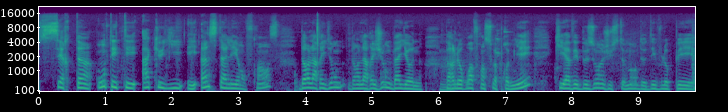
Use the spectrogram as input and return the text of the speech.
certains ont été accueillis et installés en France dans la région, dans la région de Bayonne par le roi François Ier, qui avait besoin justement de développer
